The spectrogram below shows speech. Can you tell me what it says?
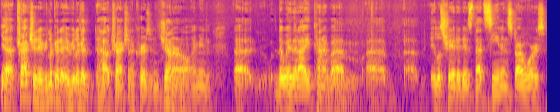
Yeah, traction. If you look at it, if you look at how traction occurs in general, I mean, uh, the way that I kind of um, uh, uh, illustrate it is that scene in Star Wars.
